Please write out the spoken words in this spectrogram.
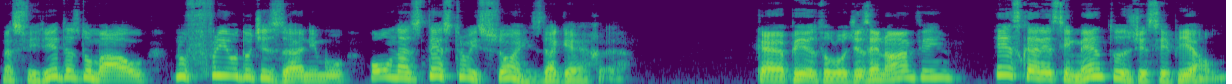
nas feridas do mal, no frio do desânimo ou nas destruições da guerra. Capítulo 19 Esclarecimentos de Cipião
